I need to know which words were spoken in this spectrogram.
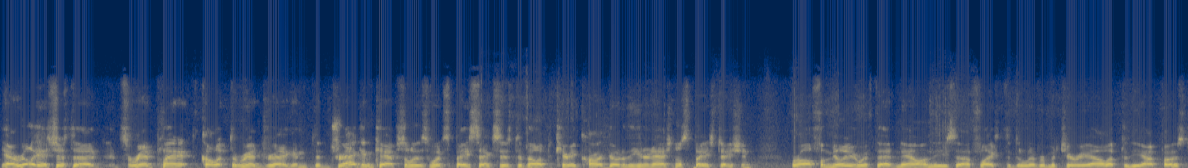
Yeah, really, it's just a it's a red planet. Call it the Red Dragon. The Dragon capsule is what SpaceX has developed to carry cargo to the International Space Station. We're all familiar with that now on these uh, flights to deliver material up to the outpost.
